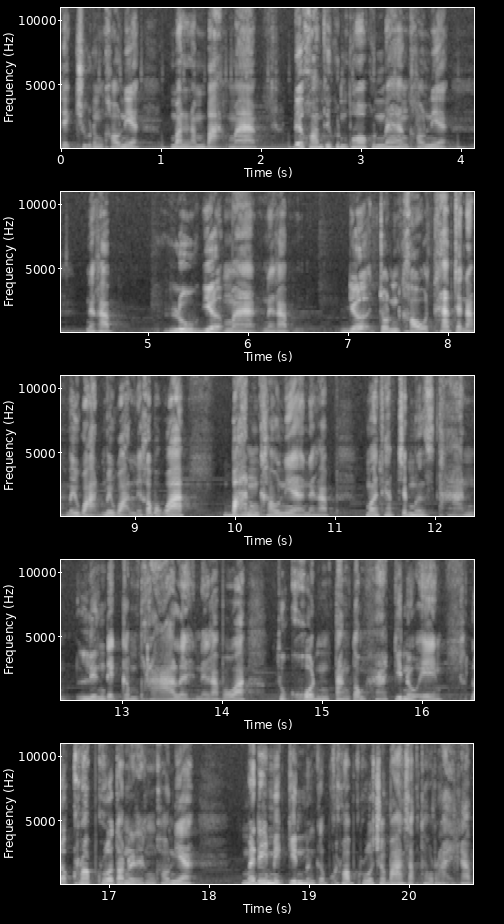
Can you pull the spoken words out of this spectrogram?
เด็กชีวิตของเขาเนี่ยมันลำบากมาก ด้วยความที่คุณพ่อคุณแม่ของเขาเนี่ยนะครับลูกเยอะมากนะครับ เยอะจนเขาแทบจะนับไม่หวาดไม่หวานเลยเขาบอกว่าบ้านเขาเนี่ยนะครับมันแทบจะเหมือนสถานเลี้ยงเด็กกำพร้าเลยนะครับ เพราะว่าทุกคนต่างต้องหากินเอาเอง แล้วครอบครัวตอนเด็กของเขาเนี่ยไม่ได้มีกินเหมือนกับครอบครัวชาวบ้านสักเท่าไหร่ครับ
